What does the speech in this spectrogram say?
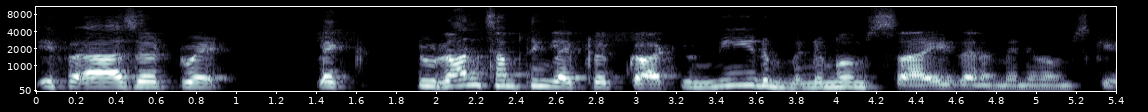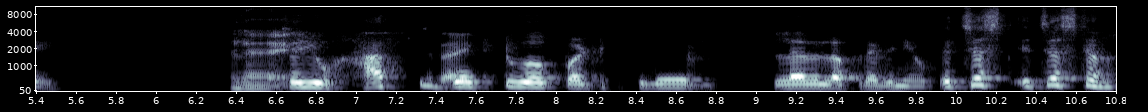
if as a tw- like to run something like Flipkart, you need a minimum size and a minimum scale. right So you have to Right. get to a particular level of revenue. It's just it's just a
